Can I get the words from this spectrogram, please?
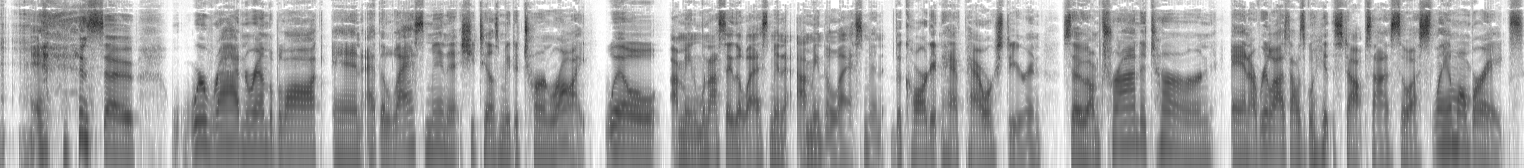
and so we're riding around the block, and at the last minute, she tells me to turn right. Well, I mean, when I say the last minute, I mean the last minute. The car didn't have power steering. So I'm trying to turn, and I realized I was going to hit the stop sign. So I slam on brakes.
